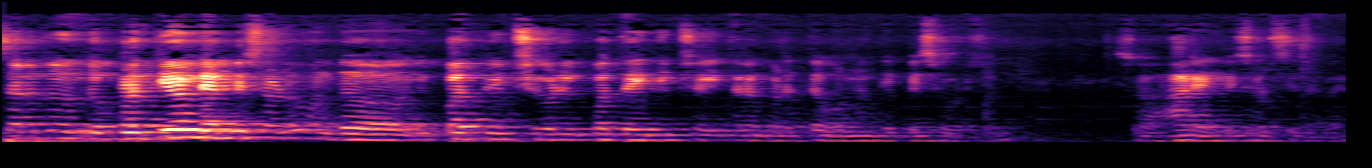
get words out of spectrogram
ಸರ್ ಅದೊಂದು ಒಂದು ಪ್ರತಿಯೊಂದು ಎಪಿಸೋಡು ಒಂದು ಇಪ್ಪತ್ತು ನಿಮಿಷಗಳು ಇಪ್ಪತ್ತೈದು ನಿಮಿಷ ಈ ಥರ ಬರುತ್ತೆ ಒಂದೊಂದು ಎಪಿಸೋಡ್ಸು ಸೊ ಆರು ಎಪಿಸೋಡ್ಸ್ ಇದ್ದಾವೆ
